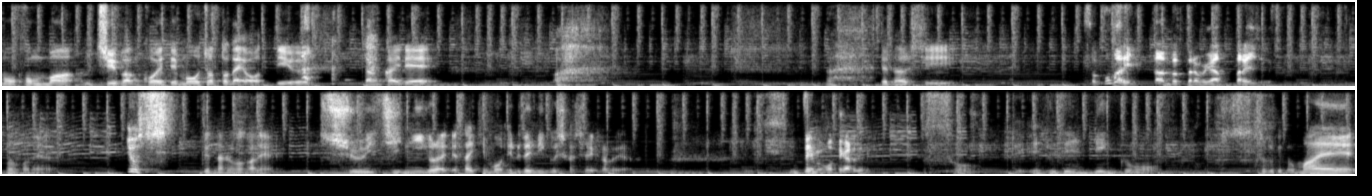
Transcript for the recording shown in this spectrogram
もうほんま、中盤超えてもうちょっとだよっていう 段階で、あーあーってなるし、い。そこまで行ったんだったらもうやったらいいじゃないですか。なんかね、よしってなるのがね、週1、2ぐらいで、最近もうエルデンリングしかしてないからね。全部持ってかれてる。そう。で、エルデンリングもするけど、前、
